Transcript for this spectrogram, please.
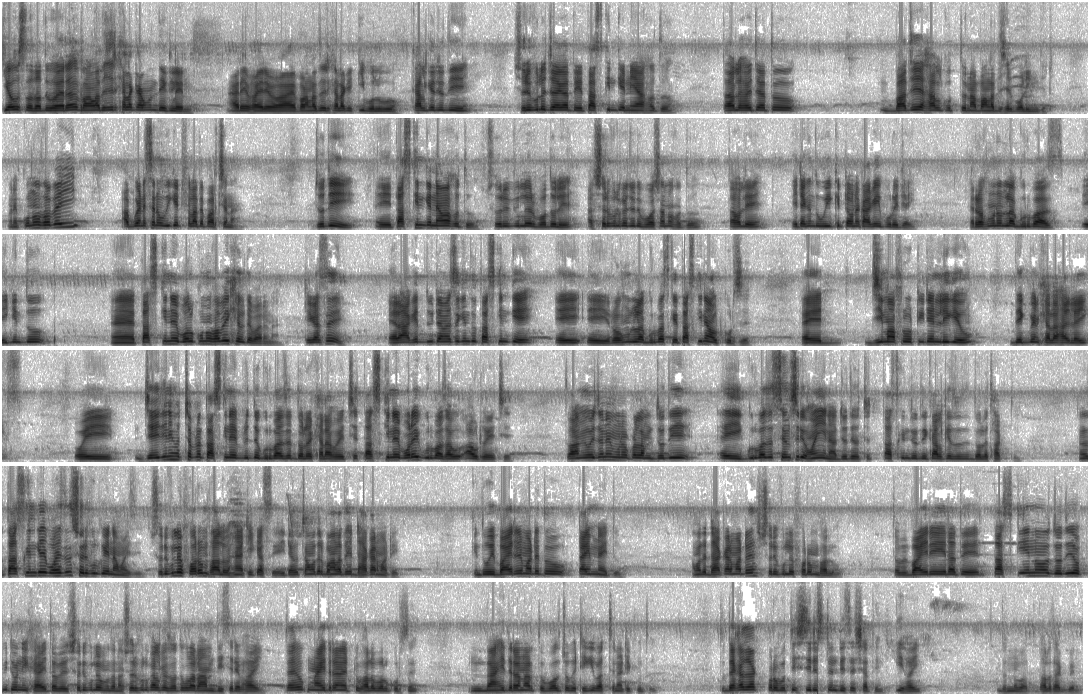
কি অবস্থা, দাদু ভাইরা বাংলাদেশের খেলা কেমন দেখলেন? আরে ভাই রে ভাই, বাংলাদেশের খেলাকে কি বলব? কালকে যদি শরীফুলের জায়গাতে তাসকিনকে নেওয়া হতো, তাহলে হয়তো এত বাজে হাল করতো না বাংলাদেশের বোলিংদের। মানে কোনোভাবেই আফগানিস্তানে উইকেট ফেলাতে পারছে না। যদি এই তাসকিনকে নেওয়া হতো শরীফুলের বদলে, আর শরীফুলকে যদি বসানো হতো, তাহলে এটা কিন্তু উইকেটটা অনেক আগেই পড়ে যায়। রহমানুল্লাহ গুরবাজ, এই কিন্তু তাসকিনের বল কোনোভাবেই খেলতে পারে না, ঠিক আছে? এর আগের দুইটা ম্যাচে কিন্তু তাস্কিনকে এই এই রহমুল্লাহ গুরবাজকে তাসকিনে আউট করছে। এই জিম আফ্রো টি টেন লিগেও দেখবেন খেলা হাইলাইটস ওই, যেই দিনই হচ্ছে আপনার তাস্কিনের বিরুদ্ধে গুরবাজের দলের খেলা হয়েছে, তাস্কিনের পরেই গুরবাজ আউট হয়েছে। তো আমি ওই জন্যই মনে করলাম, যদি এই গুরবাজের সেঞ্চুরি হয়ই না, যদি হচ্ছে তাস্কিন যদি কালকে যদি দলে থাকতো। কিন্তু তাসকিনকেই বসেছে, শরীফুলকেই নামাইছে। শরীফুলের ফর্ম ভালো হ্যাঁ ঠিক আছে। এটা হচ্ছে আমাদের বাংলাদেশের ঢাকার মাঠে। কিন্তু ওই বাইরের মাঠে তো টাইম নাই তো। আমাদের ঢাকার মাঠে শরীফুলের ফর্ম ভালো। তবে বাইরে এরাতে তাসকিনও যদিও পিটনি খায়, তবে শরীফুলের মতো না। শরীফুল কালকে যতগুলো রান দিছে রে ভাই। যাই হোক, নাহিদ রানা একটু ভালো বল করছে। নাহিদ রানার তো বল চোখে ঠিকই পাচ্ছে না ঠিক মতো তো দেখা যাক পরবর্তী সিরিজ টোয়েন্টিসের সাথে কি হয়। ধন্যবাদ, ভালো থাকবেন।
